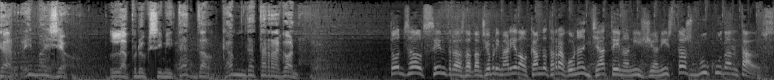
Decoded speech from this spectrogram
Carrer Major, la proximitat del Camp de Tarragona. Tots els centres d'atenció primària del Camp de Tarragona ja tenen higienistes bucodentals.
